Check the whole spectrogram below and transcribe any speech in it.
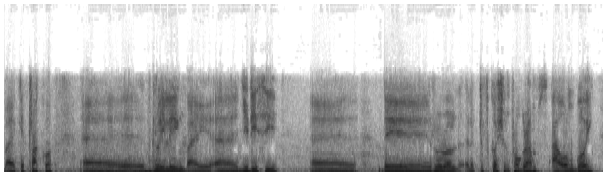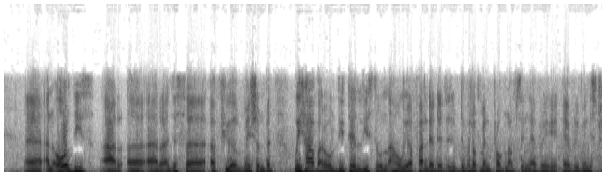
by Ketraco, uh, drilling by uh, GDC, the rural electrification programs are ongoing. Uh, and all these are, uh, are just uh, a few I've mentioned, but we have a whole detailed list on how we have funded the development programs in every every ministry.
